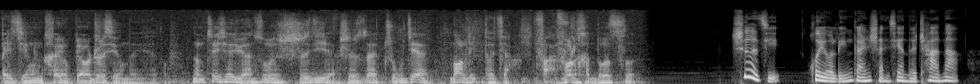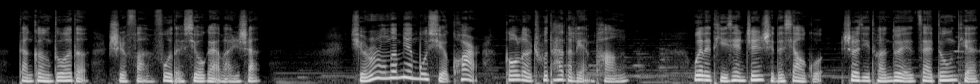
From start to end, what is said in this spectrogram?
北京很有标志性的一些东西。那么这些元素实际也是在逐渐往里头加，反复了很多次。设计会有灵感闪现的刹那，但更多的是反复的修改完善。雪融融的面部血块勾勒出他的脸庞。为了体现真实的效果，设计团队在冬天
